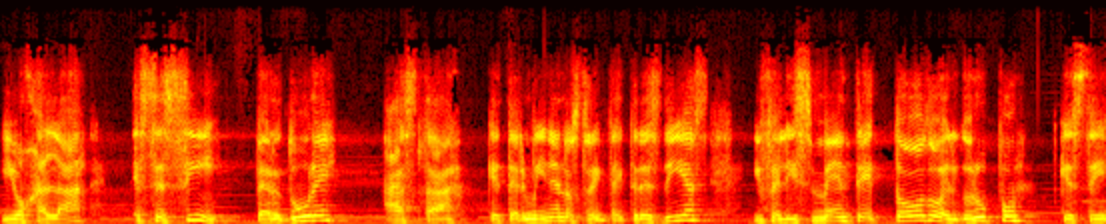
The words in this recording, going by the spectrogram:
y ojalá ese sí perdure hasta que terminen los 33 días y felizmente todo el grupo que se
